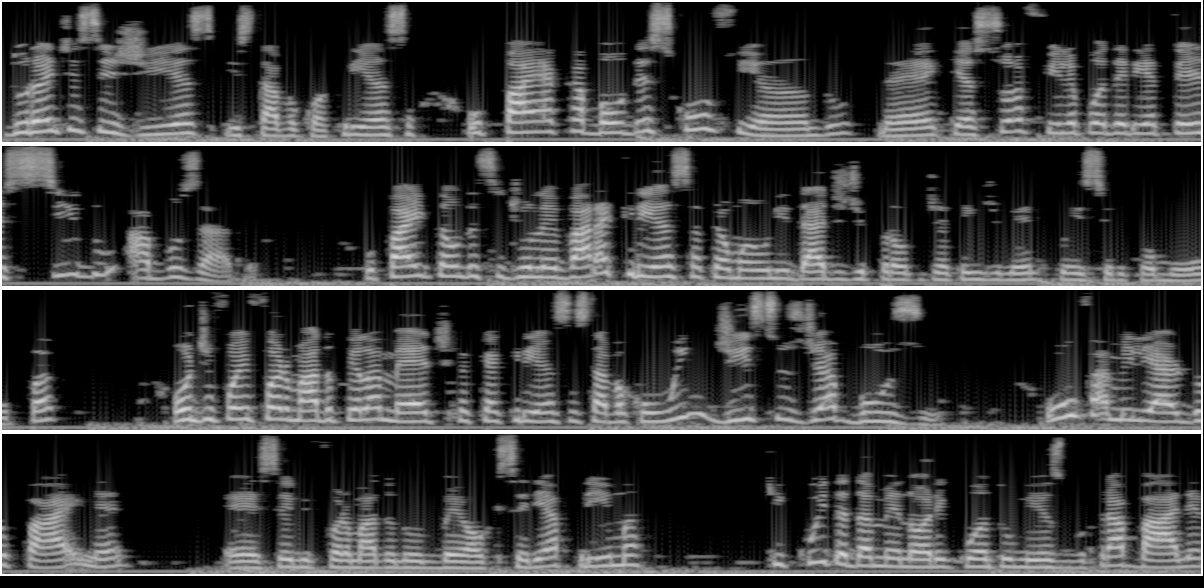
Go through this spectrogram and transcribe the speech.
Durante esses dias que estava com a criança, o pai acabou desconfiando né, que a sua filha poderia ter sido abusada. O pai então decidiu levar a criança até uma unidade de pronto de atendimento conhecido como OPA, onde foi informado pela médica que a criança estava com indícios de abuso. Um familiar do pai, né, é, sendo informado no BO que seria a prima, que cuida da menor enquanto o mesmo trabalha,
